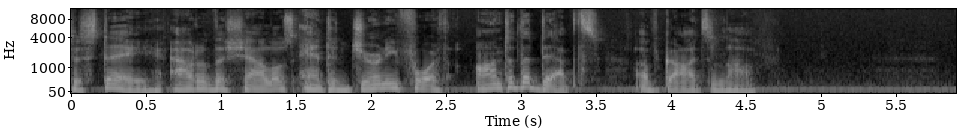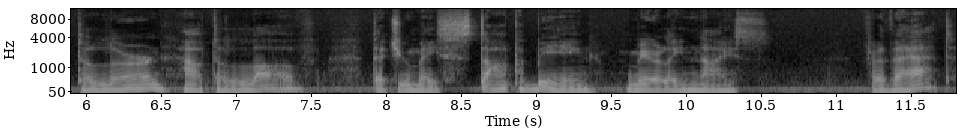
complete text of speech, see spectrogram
To stay out of the shallows and to journey forth onto the depths of God's love. To learn how to love that you may stop being merely nice. For that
